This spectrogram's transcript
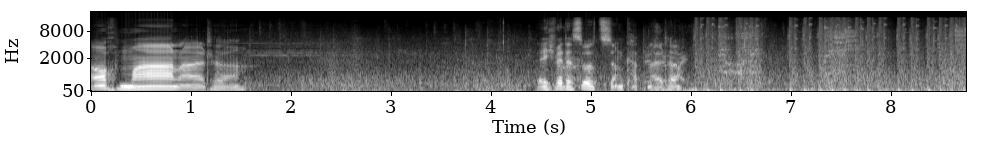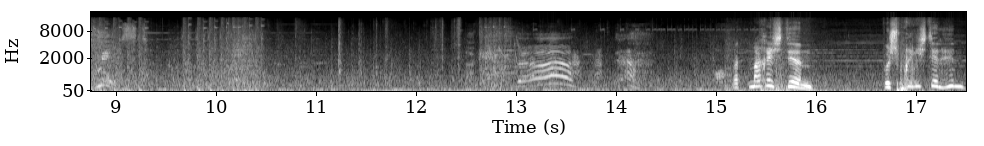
Och man, Alter. Ich werde das so zusammen cutten, Alter. Mist! Was mache ich denn? Wo springe ich denn hin?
